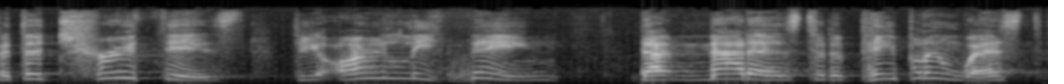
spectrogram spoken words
But the truth is, the only thing that matters to the people in West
